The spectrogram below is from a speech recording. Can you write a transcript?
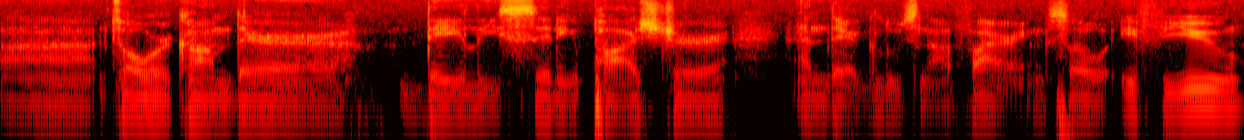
uh, to overcome their daily sitting posture and their glutes not firing. So if you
